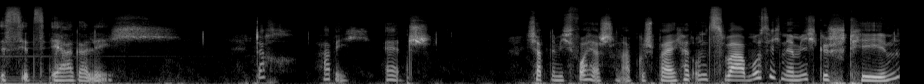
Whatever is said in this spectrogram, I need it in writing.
Ist jetzt ärgerlich. Doch, habe ich. Edge. Ich habe nämlich vorher schon abgespeichert. Und zwar muss ich nämlich gestehen,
